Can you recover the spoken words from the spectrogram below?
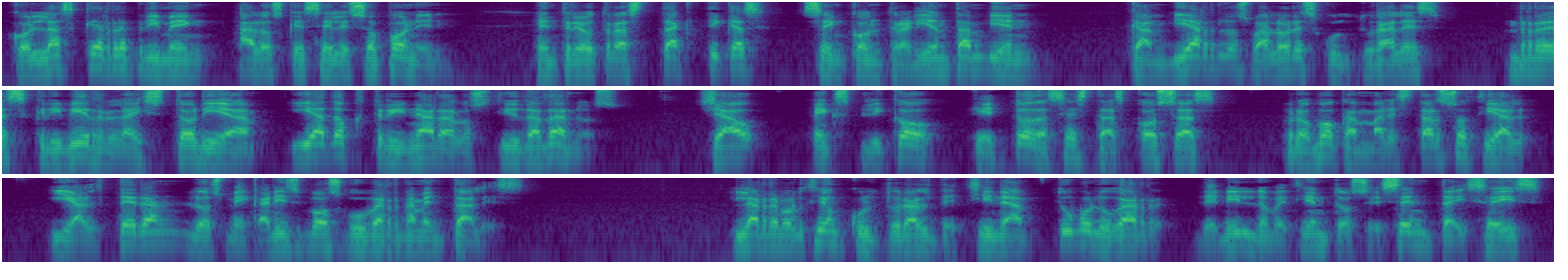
con las que reprimen a los que se les oponen. Entre otras tácticas se encontrarían también cambiar los valores culturales reescribir la historia y adoctrinar a los ciudadanos. Zhao explicó que todas estas cosas provocan malestar social y alteran los mecanismos gubernamentales. La Revolución Cultural de China tuvo lugar de 1966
